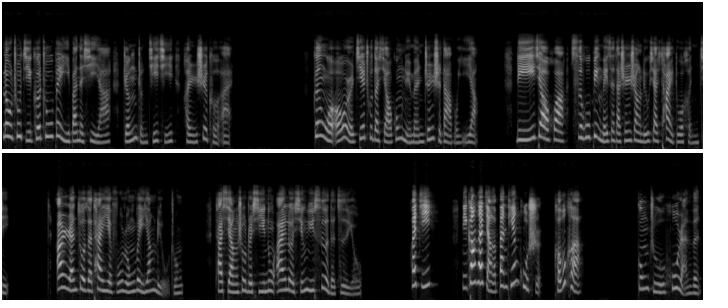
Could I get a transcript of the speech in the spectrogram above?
露出几颗猪背一般的细牙，整整齐齐，很是可爱。跟我偶尔接触的小宫女们真是大不一样，礼仪教化似乎并没在她身上留下太多痕迹，安然坐在太液芙蓉未央柳中。他享受着喜怒哀乐形于色的自由。怀吉，你刚才讲了半天故事，渴不渴？公主忽然问。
